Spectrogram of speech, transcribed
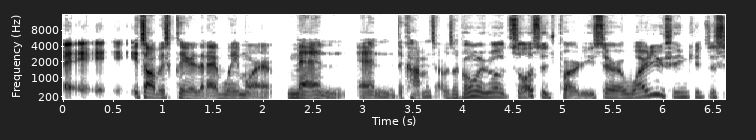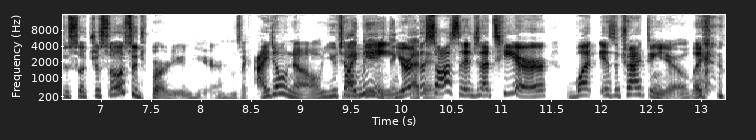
it's always clear that I have way more men. And the comments, I was like, "Oh my god, sausage party, Sarah! Why do you think it- this is such a sausage party in here?" I was like, "I don't know. You tell Why do you me. You're the is? sausage that's here. What is attracting you?" Like.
